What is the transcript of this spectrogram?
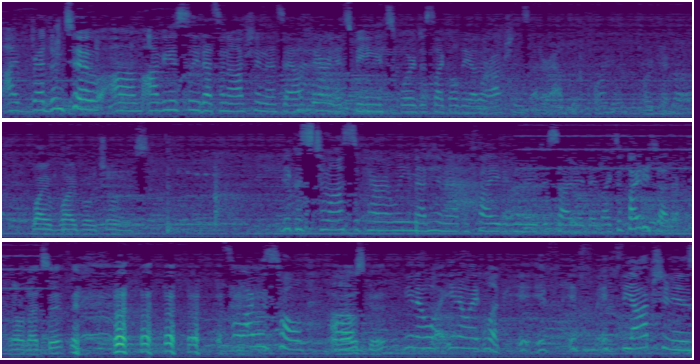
I've read them too. Um, obviously, that's an option that's out there, and it's being explored just like all the other options that are out there for him. Okay. Why why Roy Jones? Because Tomasz apparently met him at the fight, and they decided they'd like to fight each other. No, that's it. so I was told. Um, Oh, that was good. You know, you know. It, look, if if if the option is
